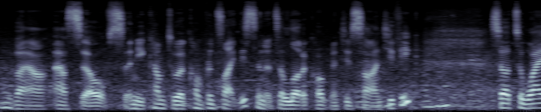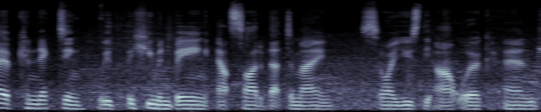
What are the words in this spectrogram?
of our, ourselves. And you come to a conference like this, and it's a lot of cognitive mm-hmm. scientific. Mm-hmm. So it's a way of connecting with a human being outside of that domain. So I use the artwork, and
